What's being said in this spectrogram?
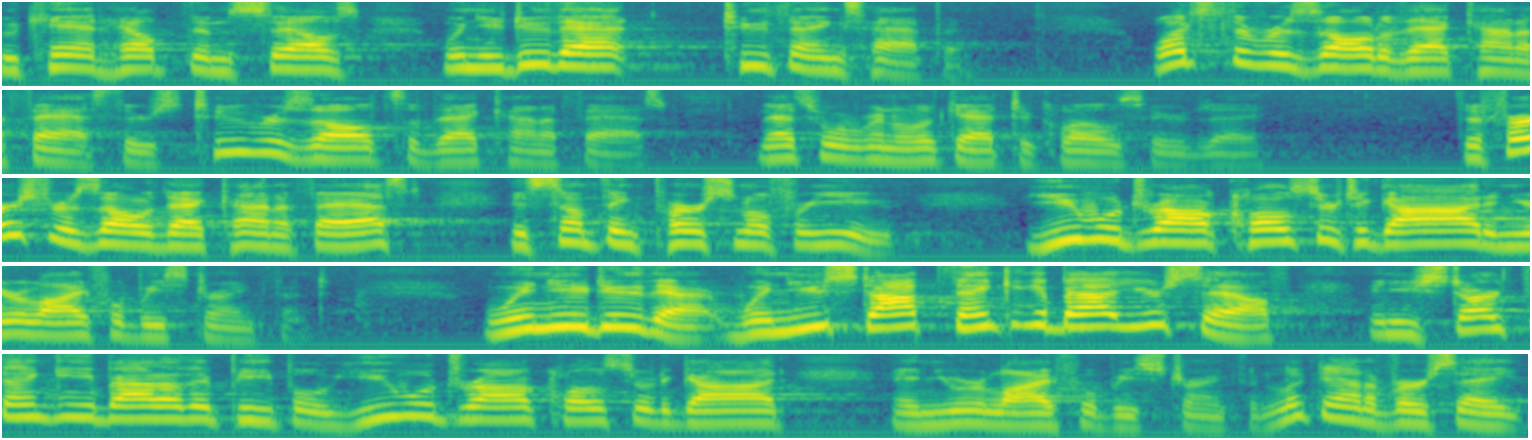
who can't help themselves, when you do that, two things happen. What's the result of that kind of fast? There's two results of that kind of fast. And that's what we're going to look at to close here today. The first result of that kind of fast is something personal for you you will draw closer to God and your life will be strengthened. When you do that, when you stop thinking about yourself and you start thinking about other people, you will draw closer to God and your life will be strengthened. Look down at verse 8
